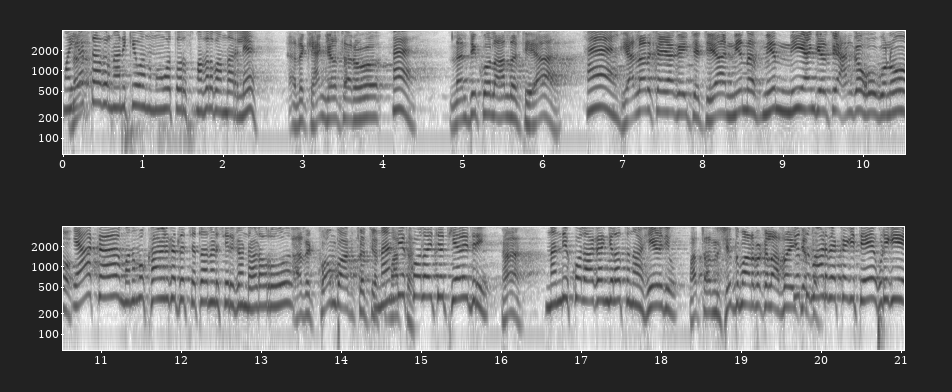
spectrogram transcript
ಮ ಎಷ್ಟಾದ್ರು ನನಗೆ ಒಂದು ಮೂವತ್ತು ವರ್ಷ ಮೊದಲು ಬಂದಾರಲ್ಲಿ ಅದಕ್ಕೆ ಹೆಂಗೆ ಹೇಳ್ತಾರು? ಹಾಂ. ನಂದಿಕೋಲ ಅಲ್ಲತ್ತೀಯಾ? ಎಲ್ಲರ ಕೈಯಾಗ ಐತೈತಿ ನಿನ್ನ ನಿನ್ ನೀ ಹೆಂಗ್ ಹೇಳ್ತಿ? ಹಂಗ ಹೋಗುನು. ಯಾಕ? ಮನಮುಖ ಗತೆ ಚಟ ನಡೆಸಿರಿ ಗಂಡ ಹಾಡೋರು. ಅದಕ್ಕೆ ಕೊಂಬ ಆಗ್ತತಿ ನಂದಿ. ಕೋಲ ಐತಿ ಅಂತ ಹೇಳಿದ್ರಿ. ಹಾ. ನಂದಿ ಕೋಲ ಆಗಂಗಿಲ್ಲ ಅಂತ ನಾವು ಹೇಳಿದೆವು. ಮತ್ತ ಅದನ್ನ ಸಿದ್ಧ ಮಾಡ್ಬೇಕಲ್ಲ ಅದ ಸಿದ್ಧ. ಮಾಡ್ಬೇಕಾಗಿತ್ತೆ ಹುಡುಗಿ?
